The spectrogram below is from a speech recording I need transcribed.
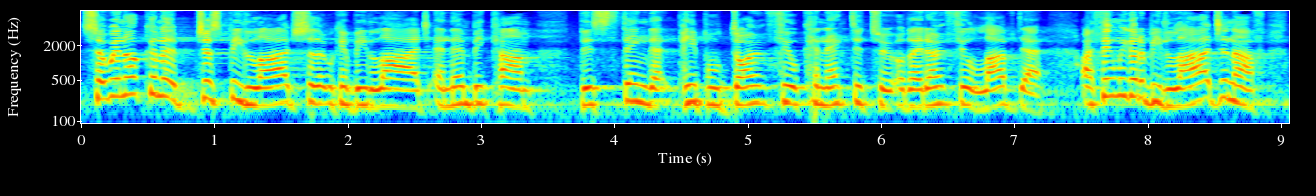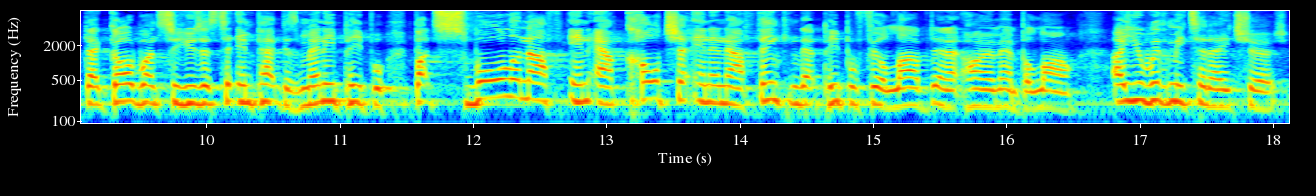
So we're not going to just be large so that we can be large and then become this thing that people don't feel connected to or they don't feel loved at. I think we've got to be large enough that God wants to use us to impact as many people, but small enough in our culture and in our thinking that people feel loved and at home and belong. Are you with me today, church?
